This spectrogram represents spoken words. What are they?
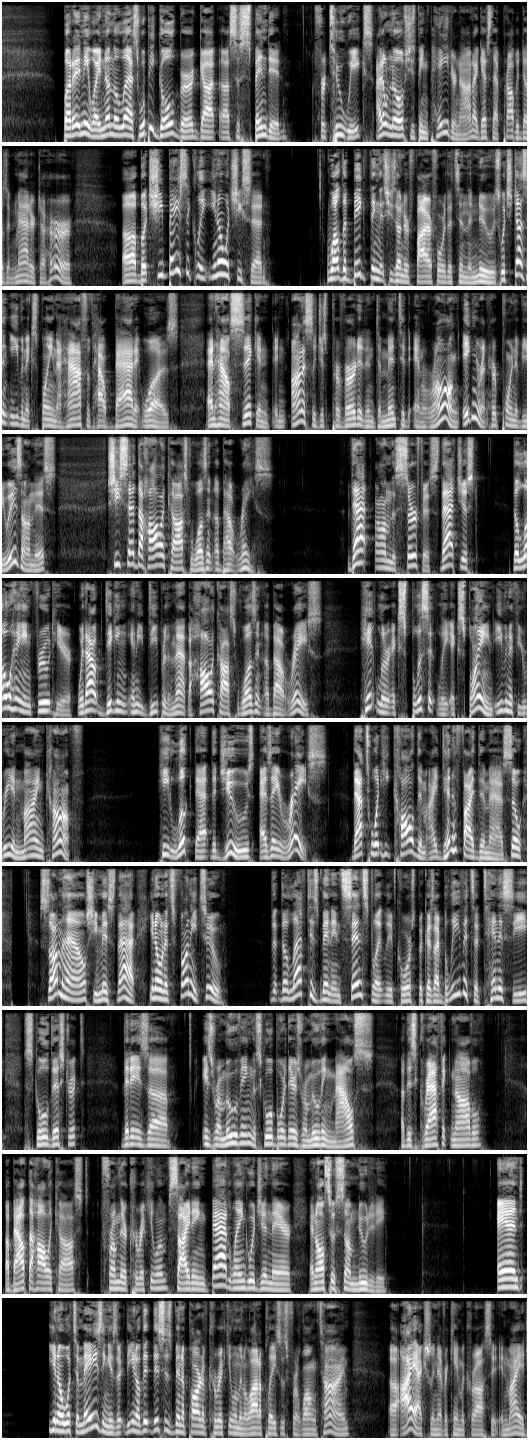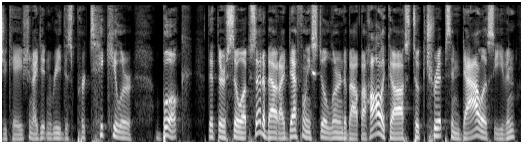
But anyway, nonetheless, Whoopi Goldberg got uh, suspended for two weeks. I don't know if she's being paid or not. I guess that probably doesn't matter to her. Uh, but she basically, you know what she said? Well, the big thing that she's under fire for that's in the news, which doesn't even explain the half of how bad it was and how sick and, and honestly just perverted and demented and wrong, ignorant her point of view is on this. She said the Holocaust wasn't about race. That on the surface, that just the low hanging fruit here, without digging any deeper than that, the Holocaust wasn't about race. Hitler explicitly explained, even if you read in Mein Kampf, he looked at the Jews as a race. That's what he called them, identified them as. So somehow she missed that. You know, and it's funny too. The, the left has been incensed lately, of course, because I believe it's a Tennessee school district that is uh, is removing the school board there is removing Maus uh, this graphic novel about the Holocaust from their curriculum, citing bad language in there and also some nudity. And, you know, what's amazing is that, you know, th- this has been a part of curriculum in a lot of places for a long time. Uh, I actually never came across it in my education. I didn't read this particular book that they're so upset about. I definitely still learned about the Holocaust, took trips in Dallas even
